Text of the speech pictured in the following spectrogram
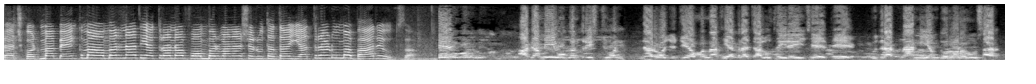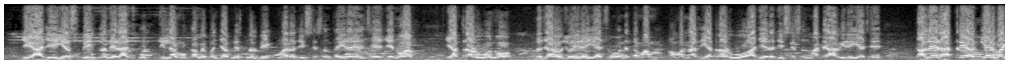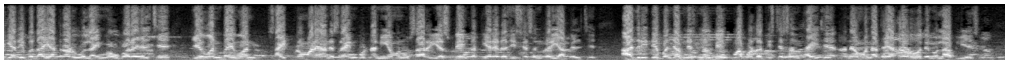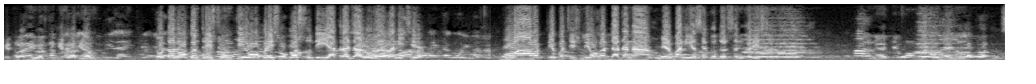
રાજકોટમાં બેંકમાં અમરનાથ યાત્રાના ફોર્મ ભરવાના શરૂ થતા યાત્રાળુમાં ભારે ઉત્સાહ. આગામી ઓગણત્રીસ જૂન ના રોજ જે અમરનાથ યાત્રા ચાલુ થઈ રહી છે તે ગુજરાતના નિયમ ધોરણ અનુસાર જે આજે યસ બેંક અને રાજકોટ જિલ્લા મુકામે પંજાબ નેશનલ બેંકમાં રજીસ્ટ્રેશન થઈ રહેલ છે, જેનો આપ યાત્રાળુઓનો નજારો જોઈ રહ્યા છો અને તમામ અમરનાથ યાત્રાળુઓ આજે રજીસ્ટ્રેશન માટે આવી રહ્યા છે. કાલે રાત્રે અગિયાર વાગ્યાથી બધા યાત્રાળુઓ લાઇનમાં ઊભા રહેલ છે. જે વન બાય વન સાઇટ પ્રમાણે અને શ્રાઇન બોર્ડના નિયમ અનુસાર યસ બેંક અત્યારે રજીસ્ટ્રેશન કરી આપેલ છે. આ જ રીતે પંજાબ નેશનલ બેંકમાં પણ રજીસ્ટ્રેશન થાય છે અને અમરનાથ યાત્રાળુઓ તેનો લાભ લે છે. ટોટલ ઓગણત્રીસ જૂનથી ઓગણીસ ઓગસ્ટ સુધી યાત્રા ચાલુ રહેવાની છે. હું આ વખતે પચીસમી વખત દાદાના મહેરબાની હશે તો દર્શન કરીશ.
